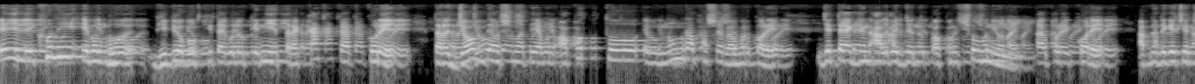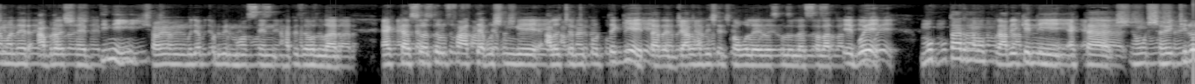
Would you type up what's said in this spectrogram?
এই লেখনী এবং ভিডিও বক্তৃতাগুলোকে নিয়ে তারা কাট কাট করে তারা জব দেওয়ার সময় এমন অকথ্য এবং নোংরা ভাষা ব্যবহার করে যেটা একজন আলবের জন্য কখনো শোভনীয় নয়। তারপরে করে আপনি দেখেছেন আমাদের আবরাজ সাহেব তিনি স্বয়ং মুজাফর বিন মহসেন হাফিজাহুল্লাহ একটা সূরাতুল ফাতিহা প্রসঙ্গে আলোচনা করতে গিয়ে তার জাল হাদিসের কবলে রাসূলুল্লাহ সাল্লাল্লাহু এই বইয়ে মুক্তার নামক রাবিকে নিয়ে একটা সমস্যা হয়েছিল।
